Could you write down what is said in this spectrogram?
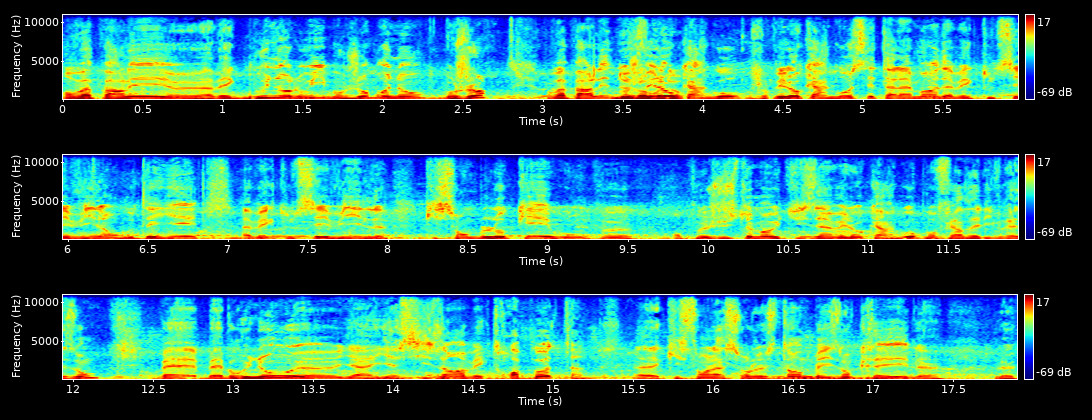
on va parler euh, avec Bruno Louis. Bonjour Bruno. Bonjour. On va parler de Bonjour, vélo Bruno. cargo. Vélo cargo, c'est à la mode avec toutes ces villes embouteillées, avec toutes ces villes qui sont bloquées où on peut, on peut justement utiliser un vélo cargo pour faire des livraisons. Ben, ben Bruno, euh, il y, a, il y a six ans, avec trois potes euh, qui sont là sur le stand, ben, ils ont créé le, le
